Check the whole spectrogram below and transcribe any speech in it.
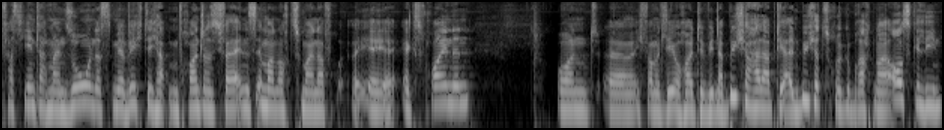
fast jeden Tag meinen Sohn, das ist mir wichtig. Ich habe ein freundschaftliches Verhältnis immer noch zu meiner äh, Ex-Freundin. Und äh, ich war mit Leo heute wie in der Bücherhalle, habe die alten Bücher zurückgebracht, neu ausgeliehen.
